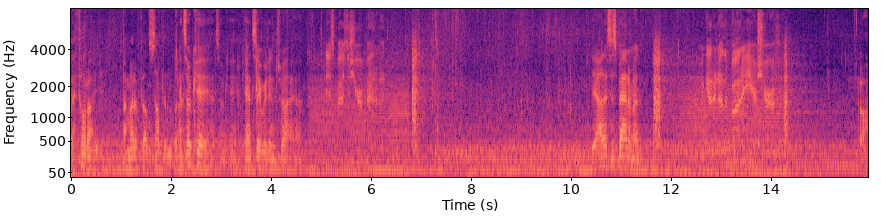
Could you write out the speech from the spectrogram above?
I thought I... I might have felt something, but It's I... okay, that's okay. Can't say we didn't try, huh? Yes, Master Sheriff Bannerman. Yeah, this is Bannerman. We got another body here, Sheriff. Oh.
